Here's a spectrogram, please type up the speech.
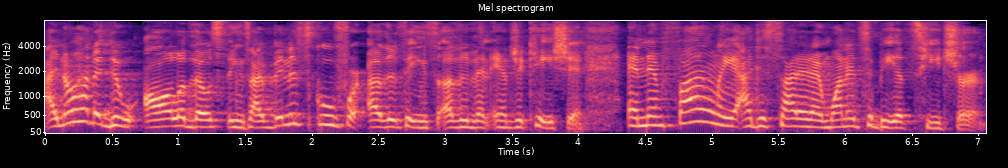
I know how to do all of those things. I've been in school for other things other than education, and then finally I decided I wanted to be a teacher,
